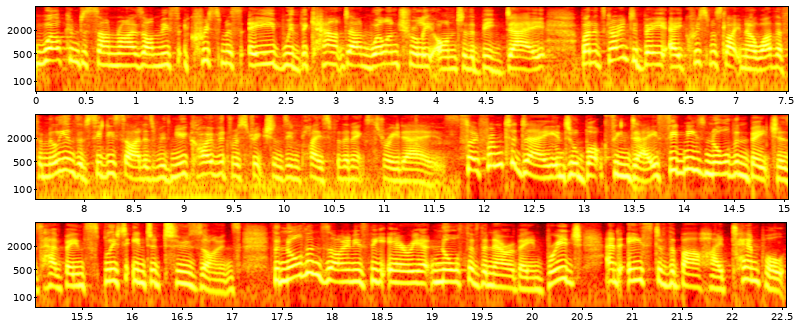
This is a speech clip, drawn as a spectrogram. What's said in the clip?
Welcome to Sunrise on this Christmas Eve with the countdown well and truly on to the big day. But it's going to be a Christmas like no other for millions of Sydney-siders with new COVID restrictions in place for the next three days. So from today until Boxing Day, Sydney's northern beaches have been split into two zones. The northern zone is the area north of the Narrabeen Bridge and east of the Bahai Temple.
